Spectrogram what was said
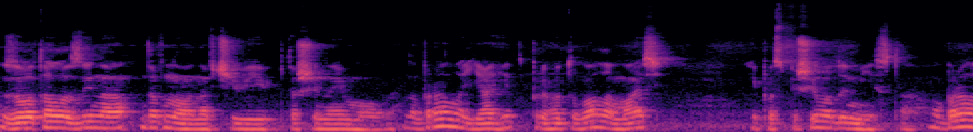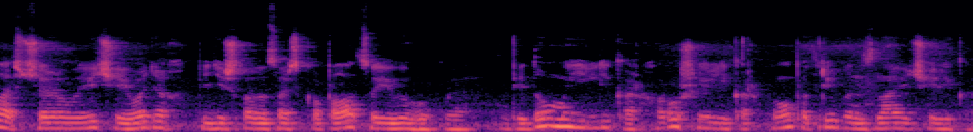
Золота лозина давно навчив її пташиної мови. Набрала ягід, приготувала мазь і поспішила до міста. Обралась в чоловічий одяг, підійшла до царського палацу і вигукує: Відомий лікар, хороший лікар, кому потрібен знаючий лікар.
